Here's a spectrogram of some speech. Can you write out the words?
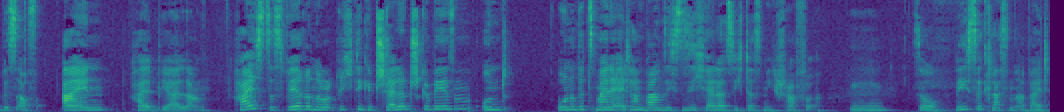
bis auf ein Halbjahr lang. Heißt, es wäre eine richtige Challenge gewesen und ohne Witz, meine Eltern waren sich sicher, dass ich das nicht schaffe. Mhm. So, nächste Klassenarbeit.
